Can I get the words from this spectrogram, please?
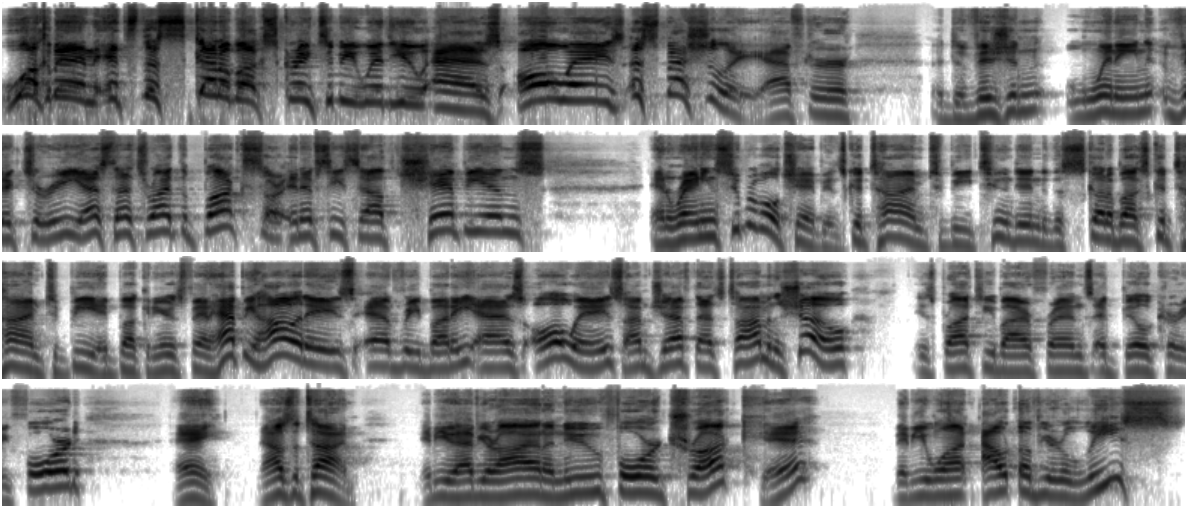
Welcome in. It's the ScuttleBucs. Great to be with you as always, especially after a division winning victory. Yes, that's right. The Bucs are NFC South champions and reigning Super Bowl champions. Good time to be tuned into the ScuttleBucs. Good time to be a Buccaneers fan. Happy holidays, everybody. As always, I'm Jeff. That's Tom. And the show is brought to you by our friends at Bill Curry Ford. Hey, now's the time. Maybe you have your eye on a new Ford truck. Eh? Maybe you want out of your lease.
